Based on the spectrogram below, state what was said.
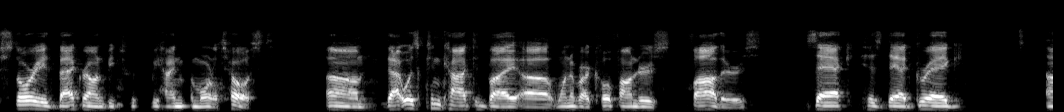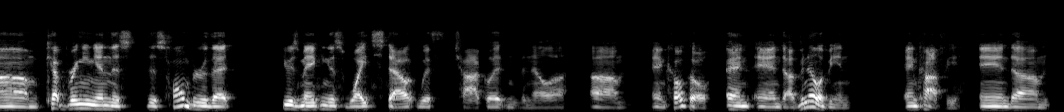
story background be- behind Immortal Toast. Um, that was concocted by uh, one of our co-founders' fathers, Zach. His dad, Greg, um, kept bringing in this this homebrew that he was making this white stout with chocolate and vanilla um, and cocoa and and uh, vanilla bean and coffee. And um,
